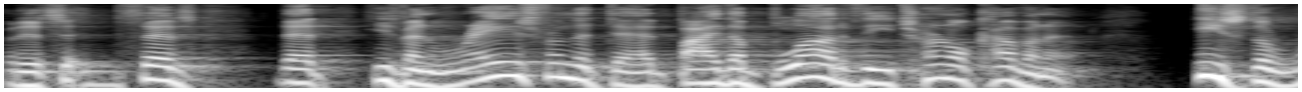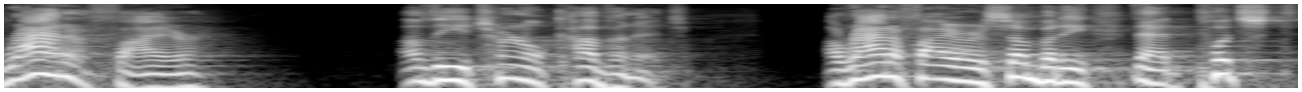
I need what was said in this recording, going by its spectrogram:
but it says that he's been raised from the dead by the blood of the eternal covenant. He's the ratifier of the eternal covenant. A ratifier is somebody that puts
